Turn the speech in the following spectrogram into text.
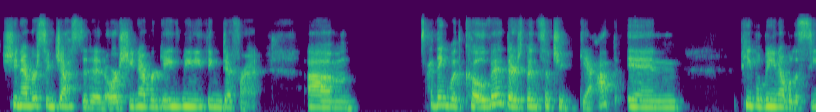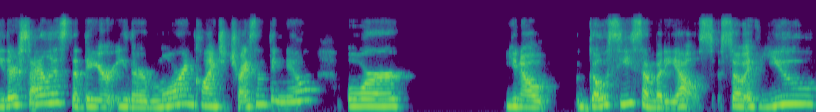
she never suggested it, or she never gave me anything different. Um, I think with COVID, there's been such a gap in people being able to see their stylist that they are either more inclined to try something new or, you know, go see somebody else. So if you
